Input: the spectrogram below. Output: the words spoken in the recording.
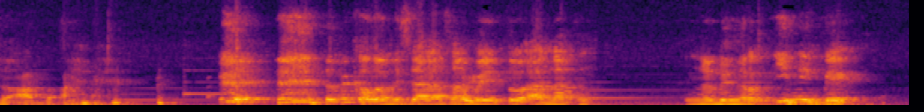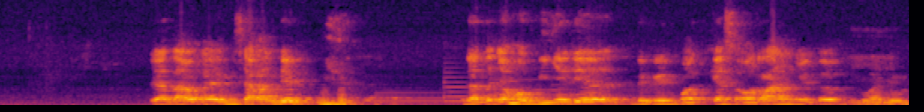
udah apa Tapi kalau misalkan sampai itu anak ngedenger ini, Bek. Gak tahu kayak misalkan dia nggak taunya hobinya dia dengerin podcast orang gitu. waduh.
